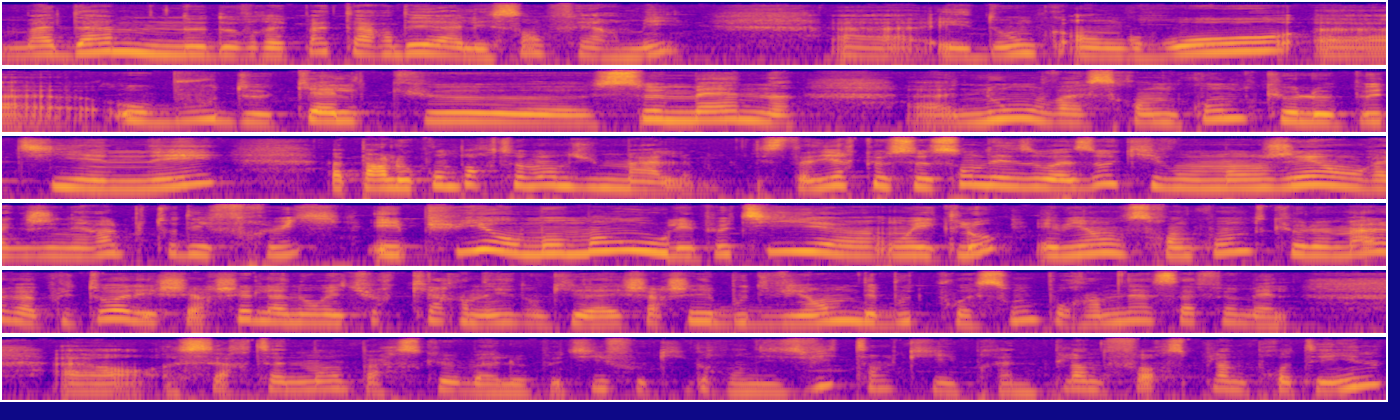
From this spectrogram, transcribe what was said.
Madame ne devrait pas tarder à aller s'enfermer. Et donc en gros, au bout de quelques semaines, nous, on va se rendre compte que le petit est né par le comportement du mâle. C'est-à-dire que ce sont des oiseaux qui vont manger en règle générale plutôt des fruits. Et puis au moment où les petits euh, ont éclos, eh bien on se rend compte que le mâle va plutôt aller chercher de la nourriture carnée. Donc il va aller chercher des bouts de viande, des bouts de poisson pour ramener à sa femelle. Alors certainement parce que bah, le petit, faut qu'il grandisse vite, hein, qu'il prenne plein de force, plein de protéines.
